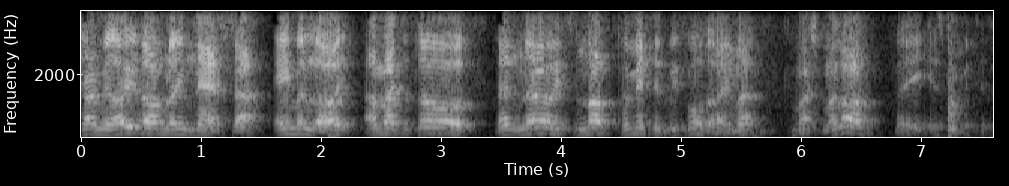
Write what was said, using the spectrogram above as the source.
sharmi oilam loy nesa oimer loy I might have thought that no it's not permitted before the oimer kamash malon it is permitted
